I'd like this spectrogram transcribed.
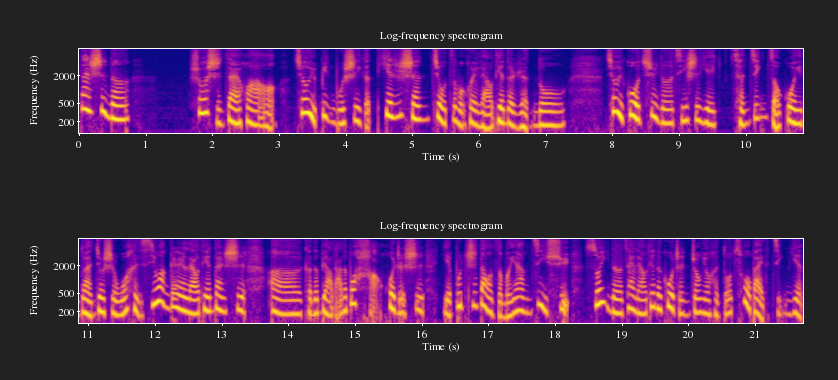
但是呢，说实在话哦，秋雨并不是一个天生就这么会聊天的人哦。秋雨过去呢，其实也曾经走过一段，就是我很希望跟人聊天，但是呃，可能表达的不好，或者是也不知道怎么样继续，所以呢，在聊天的过程中有很多挫败的经验，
